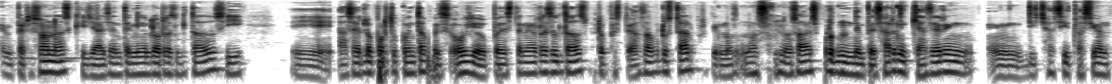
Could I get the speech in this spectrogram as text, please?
en personas que ya hayan tenido los resultados y eh, hacerlo por tu cuenta, pues obvio, puedes tener resultados, pero pues te vas a frustrar porque no, no, no sabes por dónde empezar ni qué hacer en, en, dicha situación.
